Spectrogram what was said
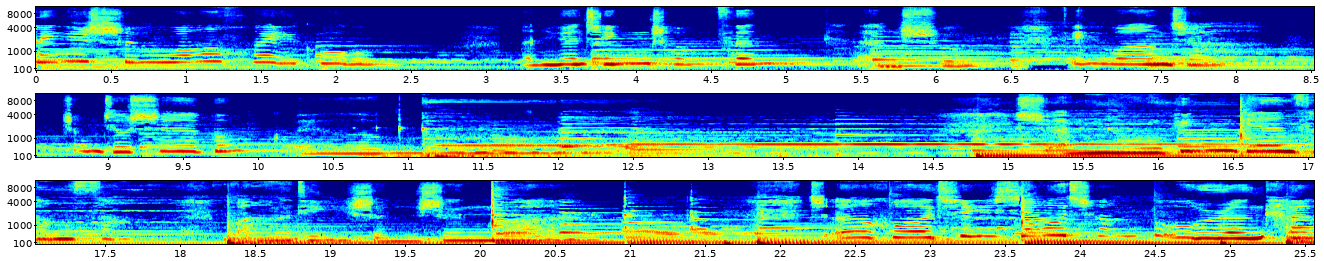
历史我回顾，恩怨情仇怎堪数？帝王家终究是不归路。声声暖。这火气小强不忍看，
